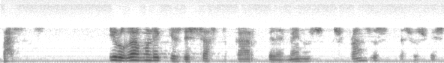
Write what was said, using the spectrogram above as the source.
praças e rogavam-lhe que os deixasse tocar pelo menos as franjas das suas vestes.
